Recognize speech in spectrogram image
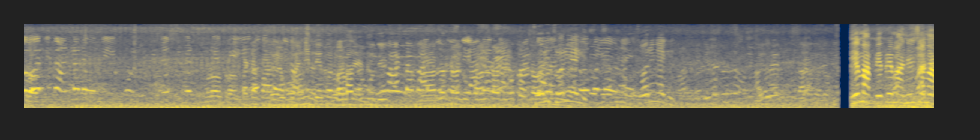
కవర్ కింద అంట్లోనే ఉంది ఇప్పుడు జస్ట్ పెట్టి ఏమా పేపర్ న్యూస్ ఏమా?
